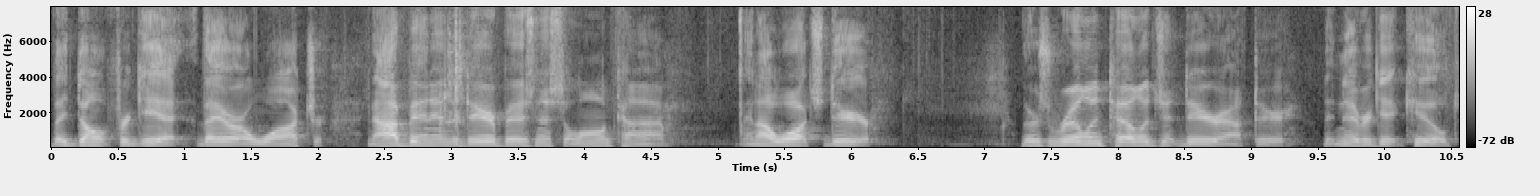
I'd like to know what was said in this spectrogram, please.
they don't forget. They are a watcher. Now, I've been in the deer business a long time, and I watch deer. There's real intelligent deer out there that never get killed.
